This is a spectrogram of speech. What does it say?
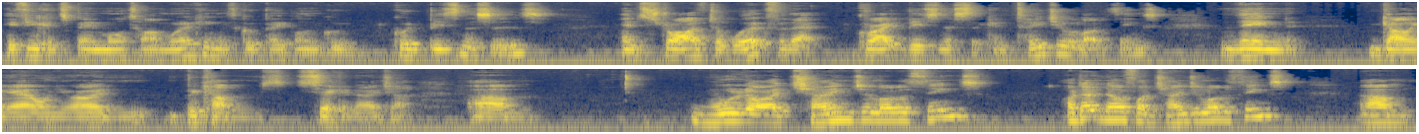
if you can spend more time working with good people and good good businesses, and strive to work for that great business that can teach you a lot of things, then going out on your own becomes second nature. Um, would I change a lot of things? I don't know if I'd change a lot of things. Um,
